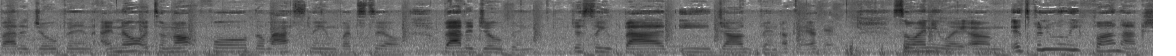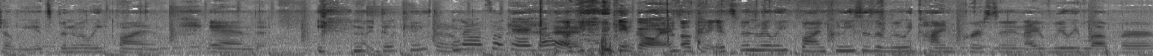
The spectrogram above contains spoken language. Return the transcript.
Badajobin. I know it's a mouthful, the last name, but still, Badajobin. Just say Bad E Jogbin. Okay, okay. So anyway, um, it's been really fun actually. It's been really fun, and do can you start? No, it's okay. Go ahead. Okay. Keep going. Okay, it's been really fun. Kunis is a really kind person. I really love her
